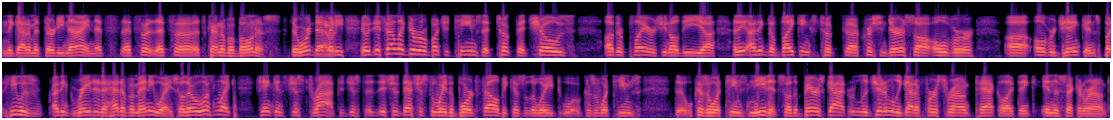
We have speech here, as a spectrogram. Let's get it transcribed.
and they got him at 39. That's that's a, that's a it's kind of a bonus. There weren't that, that many. Was... It, it's not like there were a bunch of teams that took that chose other players. You know, the uh, I think I think the Vikings took uh, Christian Darrisaw over. Uh, over Jenkins, but he was, I think, rated ahead of him anyway. So there wasn't like Jenkins just dropped. It just, it's just that's just the way the board fell because of the way, because of what teams, because of what teams needed. So the Bears got legitimately got a first round tackle, I think, in the second round.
